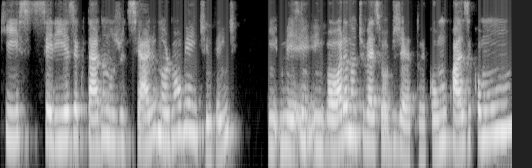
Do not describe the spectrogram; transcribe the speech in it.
que seria executado no judiciário normalmente, entende? E, me, embora não tivesse o objeto, é como quase como um,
